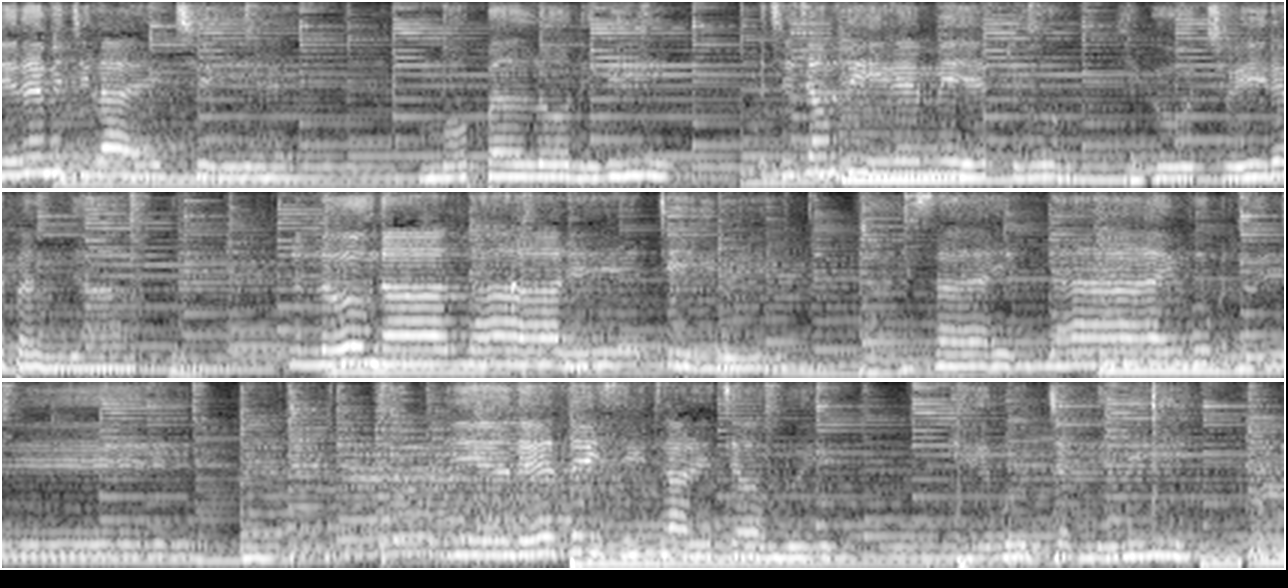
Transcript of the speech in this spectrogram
ရင်ထဲမကြည့်လိုက်ချစ်ရဲ့မောပန်လို့နေပြီအချစ်ကြောင့်မသိတဲ့မင်းရဲ့ပြိုရင်ကိုချွေတဲ့ပန်းများပွင့်နှလုံးသားလာတဲ့ကြည်တွေနိုင်ဆိုင်နိုင်မှုမလွယ်ရင်ထဲသိစီထားတဲ့ကြောင်တွေခေမှုချက်နေပြီမ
